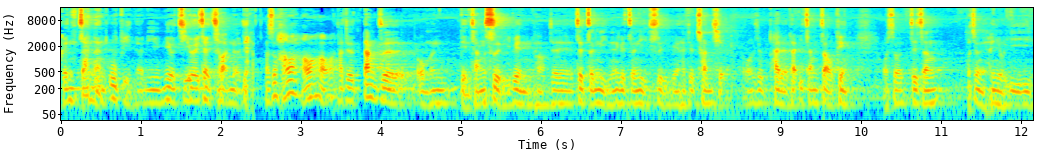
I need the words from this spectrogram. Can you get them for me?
跟展览物品了，你没有机会再穿了。这样，他说好啊，好啊，好啊，他就当着我们典藏室里面哈，在在整理那个整理室里面，他就穿起来，我就拍了他一张照片。我说这张我认为很有意义，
